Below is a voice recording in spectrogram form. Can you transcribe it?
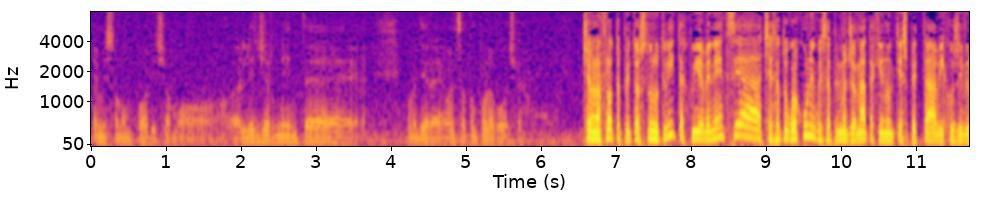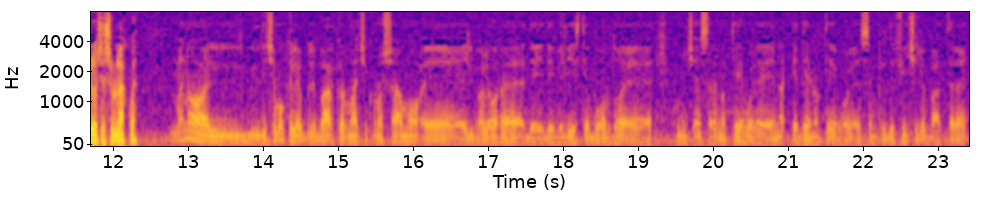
e mi sono un po' diciamo leggermente come dire ho alzato un po' la voce c'è una flotta piuttosto nutrita qui a Venezia, c'è stato qualcuno in questa prima giornata che non ti aspettavi così veloce sull'acqua? Ma no, il, diciamo che le, le, barche ormai ci conosciamo e il valore dei, dei velisti a bordo è, comincia a essere notevole ed è notevole, è sempre difficile battere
